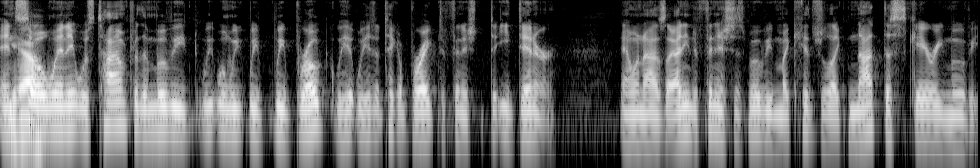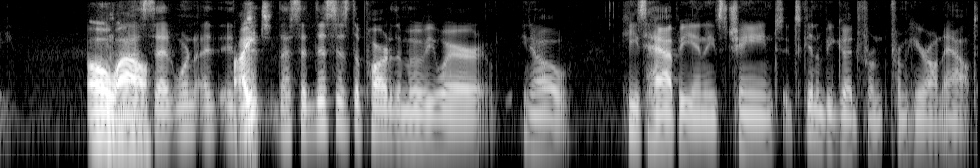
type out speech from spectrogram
and Yeah. so when it was time for the movie, we, when we, we, we broke, we had, we had to take a break to finish to eat dinner, and when I was like I need to finish this movie, my kids were like not the scary movie. oh And wow I said, we're, it, Right? I said, this is the part of the movie where, you know, he's happy and he's changed. It's going to be good from, from here on out.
